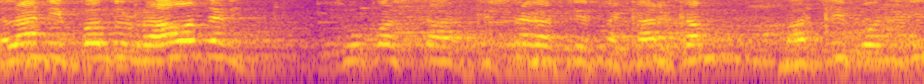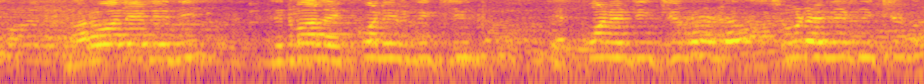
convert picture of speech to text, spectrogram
ఎలాంటి ఇబ్బందులు రావద్దని సూపర్ స్టార్ కృష్ణ గారు చేసిన కార్యక్రమం మర్చిపోనిది మరవలేనిది. సినిమాలు ఎక్కువ నిర్మించింది ఎక్కువ నటించారు చూడ నిర్మించారు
